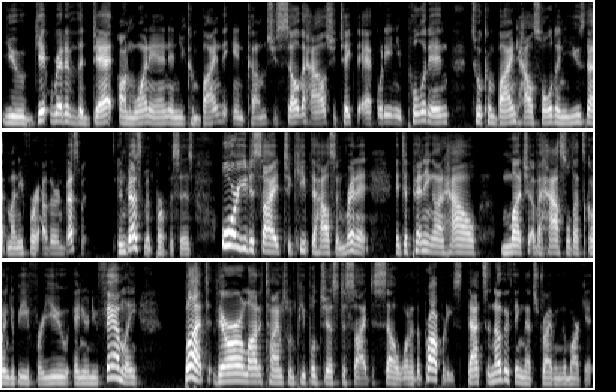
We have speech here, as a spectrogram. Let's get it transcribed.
you get rid of the debt on one end and you combine the incomes, you sell the house, you take the equity and you pull it in to a combined household and you use that money for other investment investment purposes or you decide to keep the house and rent it, it depending on how much of a hassle that's going to be for you and your new family. But there are a lot of times when people just decide to sell one of the properties. That's another thing that's driving the market.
